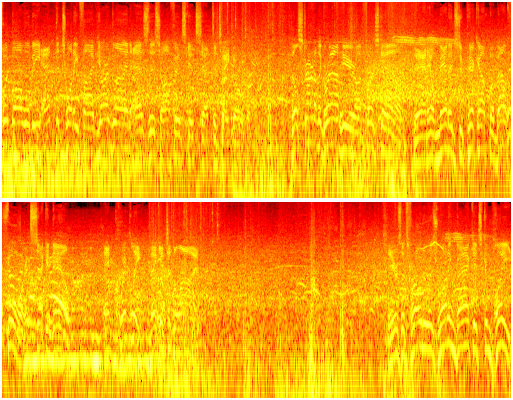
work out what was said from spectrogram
Football will be at the 25-yard line as this offense gets set to take over. They'll start on the ground here on first down. And he'll manage to pick up about four at second down. And quickly, they get to the line. Here's a throw to his running back. It's complete.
